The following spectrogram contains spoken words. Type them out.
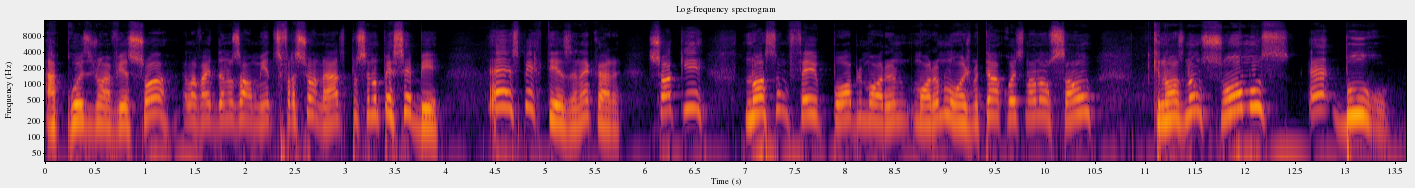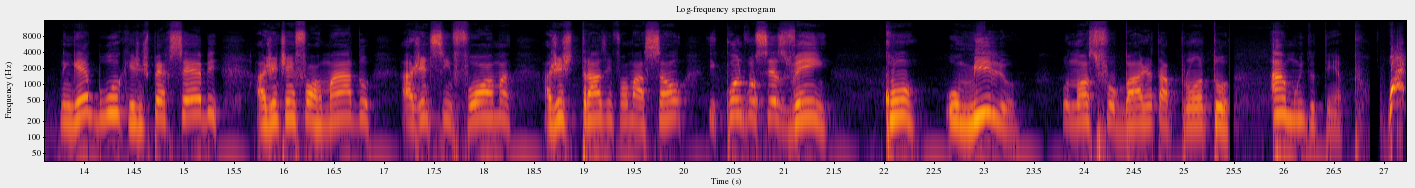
a coisa de uma vez só, ela vai dando os aumentos fracionados para você não perceber. É esperteza, né, cara? Só que nós somos feio, pobre, morando, moramos longe, mas tem uma coisa que nós não somos que nós não somos é burro. Ninguém é burro, que a gente percebe, a gente é informado, a gente se informa, a gente traz informação e quando vocês vêm com o milho, o nosso fubá já está pronto há muito tempo. What?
